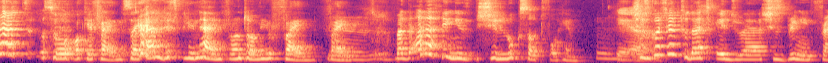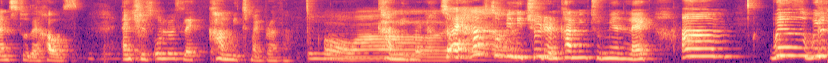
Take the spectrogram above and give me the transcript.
can't. So okay, fine. So I can't discipline her in front of you. Fine, fine. Mm. But the other thing is, she looks out for him. Mm. Yeah. She's gotten to that age where she's bringing friends to the house, mm-hmm. and she's always like, "Come meet my brother. Mm. Oh, wow. Come meet my." So I have so many children coming to me and like, um. Will will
